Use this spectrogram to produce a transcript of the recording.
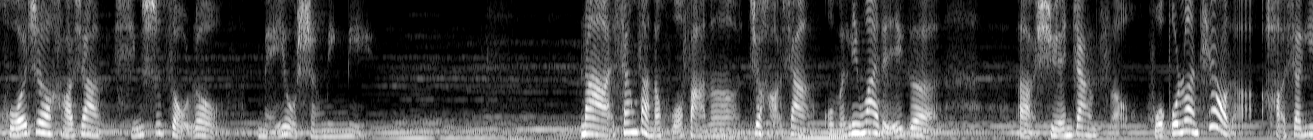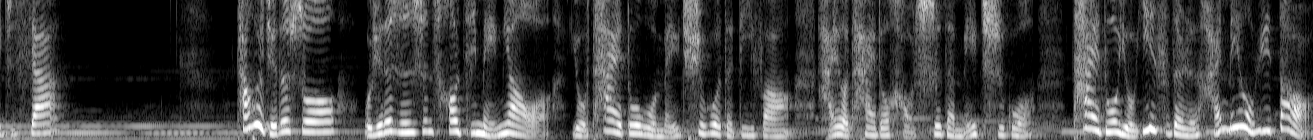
活着好像行尸走肉，没有生命力。那相反的活法呢，就好像我们另外的一个啊学员这样子哦，活蹦乱跳的，好像一只虾，他会觉得说。我觉得人生超级美妙哦，有太多我没去过的地方，还有太多好吃的没吃过，太多有意思的人还没有遇到，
